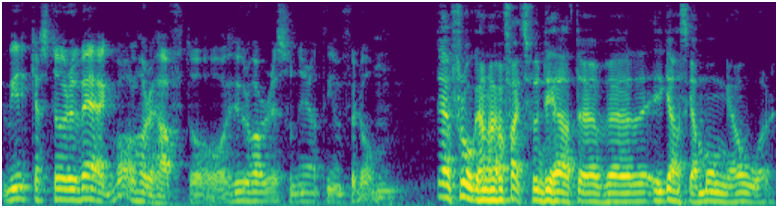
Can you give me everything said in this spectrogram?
vilka större vägval har du haft och hur har du resonerat inför dem? Den frågan har jag faktiskt funderat över i ganska många år.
